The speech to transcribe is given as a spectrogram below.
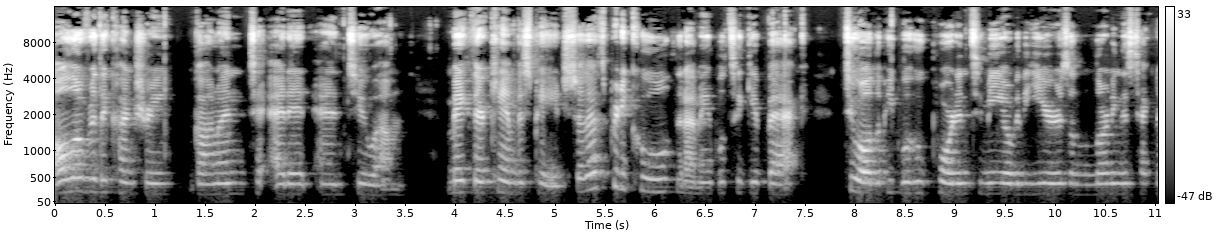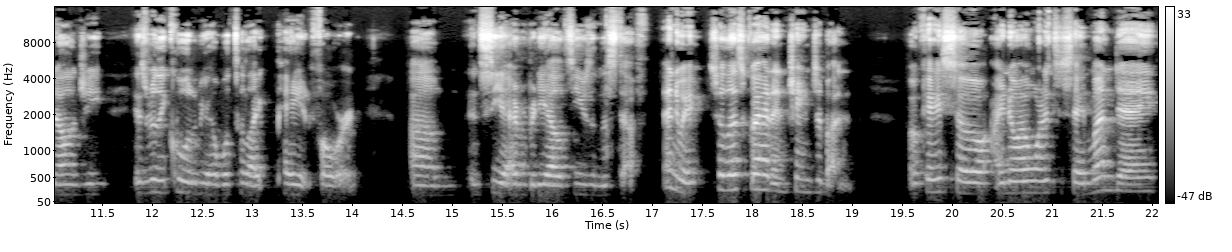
all over the country, gone in to edit and to um, make their Canvas page. So that's pretty cool that I'm able to give back to all the people who poured into me over the years and learning this technology. It's really cool to be able to like pay it forward um, and see everybody else using the stuff. Anyway, so let's go ahead and change the button. Okay, so I know I wanted to say Monday.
